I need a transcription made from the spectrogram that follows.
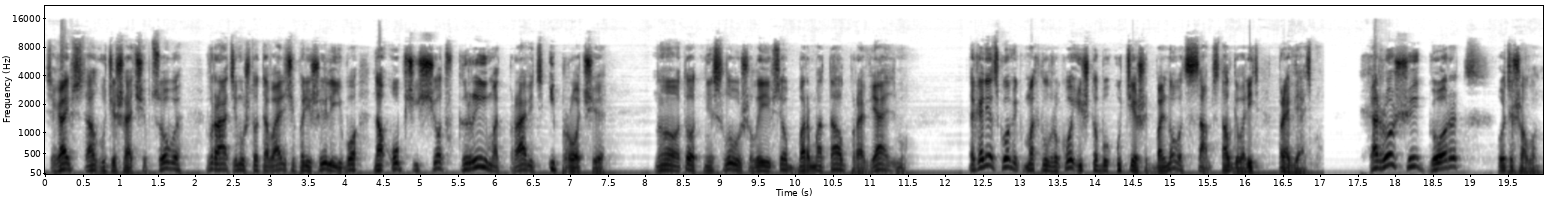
Сигаев стал утешать Щипцова, врать ему, что товарищи порешили его на общий счет в Крым отправить и прочее. Но тот не слушал и все бормотал про Вязьму. Наконец комик махнул рукой и, чтобы утешить больного, сам стал говорить про Вязьму. «Хороший город», — утешал он.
